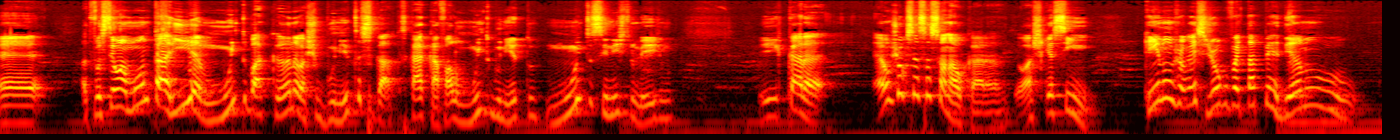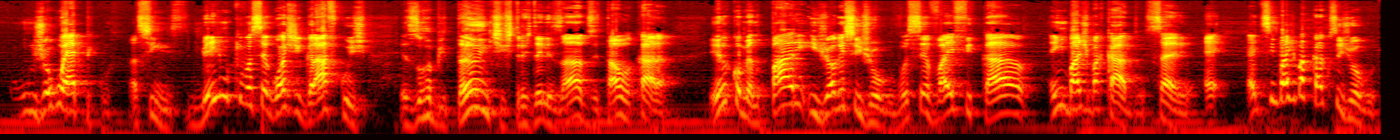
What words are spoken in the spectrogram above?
É, você é uma montaria muito bacana, eu acho bonito esse, esse cara, cavalo muito bonito, muito sinistro mesmo. E, cara, é um jogo sensacional, cara. Eu acho que assim, quem não jogar esse jogo vai estar tá perdendo um jogo épico. Assim, mesmo que você goste de gráficos exorbitantes, 3Dizados e tal, cara, eu recomendo, pare e jogue esse jogo. Você vai ficar embasbacado, sério. É, é de se embasbacar com esse jogo.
